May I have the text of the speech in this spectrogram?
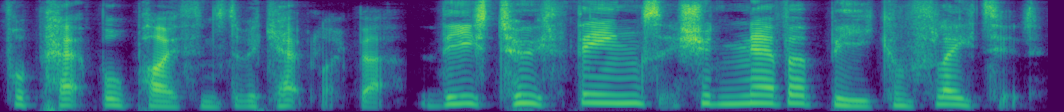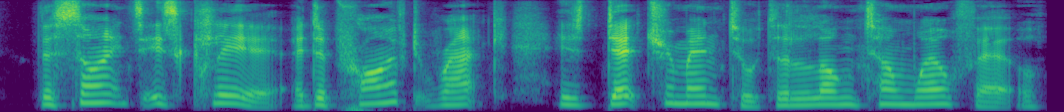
for pet ball pythons to be kept like that. These two things should never be conflated. The science is clear a deprived rack is detrimental to the long term welfare of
